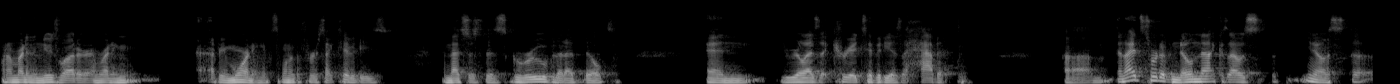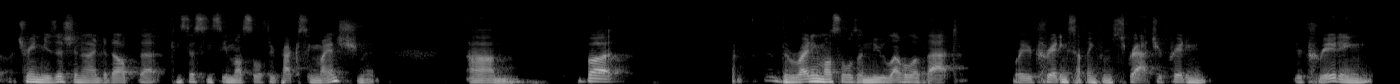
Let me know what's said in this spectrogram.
when i'm writing the newsletter i'm writing every morning. It's one of the first activities and that's just this groove that i've built and you realize that creativity is a habit um, and I'd sort of known that because I was, you know, a, trained musician and I developed that consistency muscle through practicing my instrument. Um, but the writing muscle is a new level of that, where you're creating something from scratch. You're creating, you're creating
